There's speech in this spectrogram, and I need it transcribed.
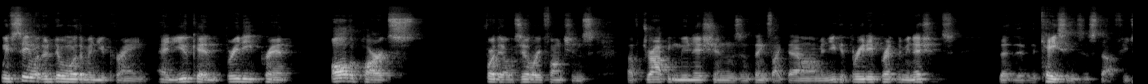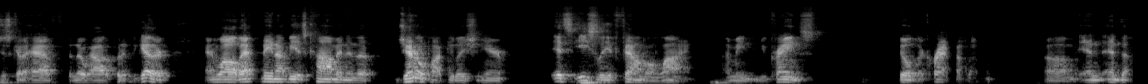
we've seen what they're doing with them in Ukraine, and you can 3D print all the parts for the auxiliary functions of dropping munitions and things like that on them, and you can 3D print the munitions the, the, the casings and stuff. You just got to have the know how to put it together. And while that may not be as common in the general population here, it's easily found online. I mean, Ukraine's built the crap out of them. Um, and and the,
